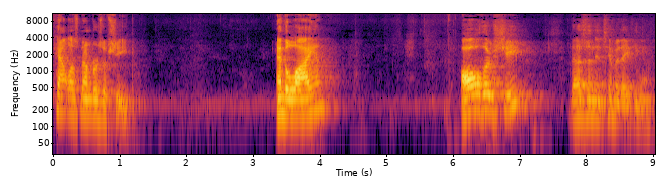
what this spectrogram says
countless numbers of sheep. And the lion, all those sheep, doesn't intimidate him.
